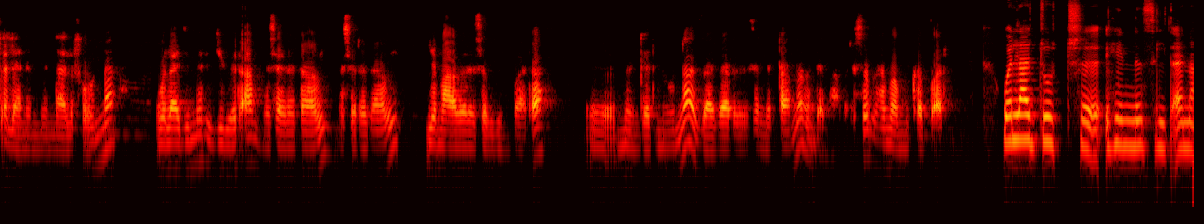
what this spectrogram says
ጥለን የምናልፈው እና ወላጅነት እጅግ በጣም መሰረታዊ መሰረታዊ የማህበረሰብ ግንባታ መንገድ ነው እና እዛ ጋር ስንታመም እንደ ማህበረሰብ ህመሙ ከባድ ነው። ወላጆች ይሄንን ስልጠና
